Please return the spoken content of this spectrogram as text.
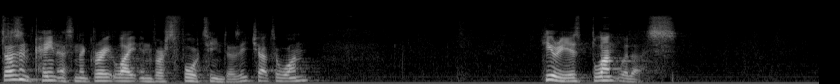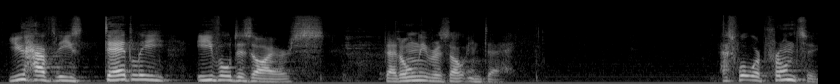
doesn't paint us in a great light in verse 14, does he? Chapter 1. Here he is, blunt with us. You have these deadly evil desires that only result in death. That's what we're prone to.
